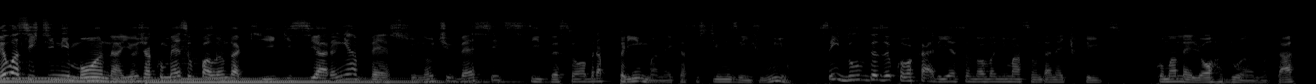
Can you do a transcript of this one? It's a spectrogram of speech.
Eu assisti Nimona e eu já começo falando aqui que se Aranha Verso não tivesse sido essa obra-prima, né, que assistimos em junho, sem dúvidas eu colocaria essa nova animação da Netflix como a melhor do ano, tá?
